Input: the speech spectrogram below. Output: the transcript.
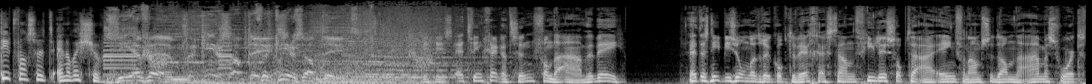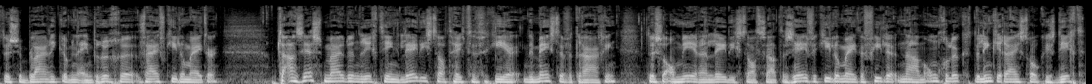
Dit was het NOS Show. ZFM, verkeersupdate. verkeersupdate. Dit is Edwin Gerritsen van de ANWB. Het is niet bijzonder druk op de weg. Er staan files op de A1 van Amsterdam naar Amersfoort... tussen Blarikum en Eembrugge, 5 kilometer. Op de A6 Muiden richting Lelystad heeft het verkeer de meeste vertraging. Tussen Almere en Lelystad staat 7 kilometer file na een ongeluk. De linkerrijstrook is dicht.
